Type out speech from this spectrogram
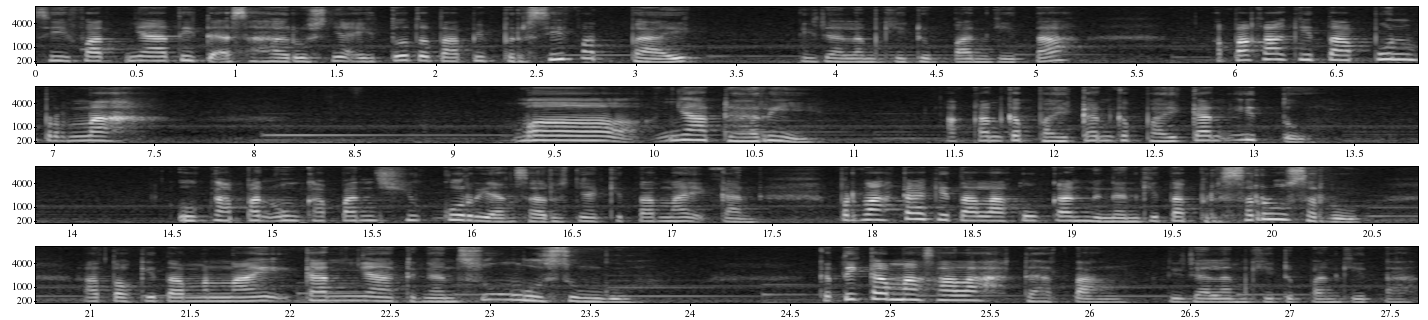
sifatnya tidak seharusnya itu tetapi bersifat baik di dalam kehidupan kita, apakah kita pun pernah menyadari akan kebaikan-kebaikan itu? Ungkapan-ungkapan syukur yang seharusnya kita naikkan, pernahkah kita lakukan dengan kita berseru-seru atau kita menaikkannya dengan sungguh-sungguh? ketika masalah datang di dalam kehidupan kita,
